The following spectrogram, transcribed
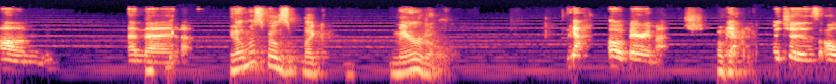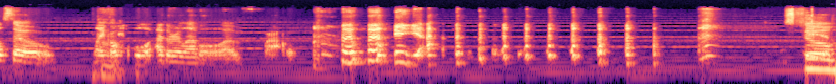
Um, and then It almost feels like marital. Yeah. Oh, very much. Okay. Yeah, which is also like Oh. a whole other level of wow. yeah. So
